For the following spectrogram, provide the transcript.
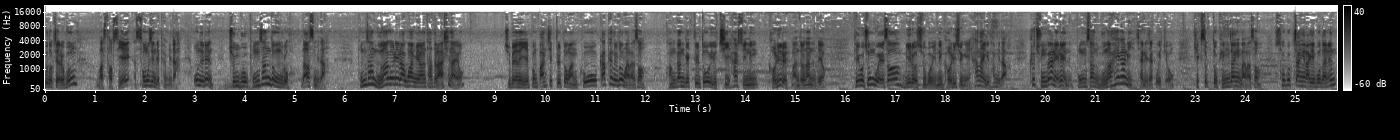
구독자 여러분. 마스터하우스의 송호진 대표입니다. 오늘은 중구 봉산동으로 나왔습니다. 봉산 문화거리라고 하면 다들 아시나요? 주변에 예쁜 빵집들도 많고 카페들도 많아서 관광객들도 유치할 수 있는 거리를 만들어 놨는데요. 대구 중구에서 밀어주고 있는 거리 중에 하나이기도 합니다. 그 중간에는 봉산 문화회관이 자리를 잡고 있죠. 객석도 굉장히 많아서 소극장이라기보다는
